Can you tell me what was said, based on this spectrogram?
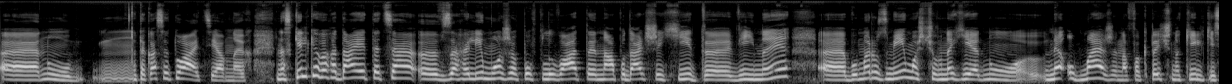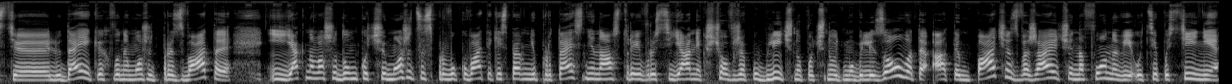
е, ну, така ситуація в них. Наскільки ви гадаєте, це е, взагалі може повпливати на подальший хід е, війни? Е, бо ми розуміємо, що в них є ну необмежена фактично кількість е, людей, яких вони можуть призвати. І як на вашу думку, чи може це спровокувати якісь певні протестні настрої в росіян, якщо вже публічно почнуть мобілізовувати? А тим паче, зважаючи на фонові оці постійні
